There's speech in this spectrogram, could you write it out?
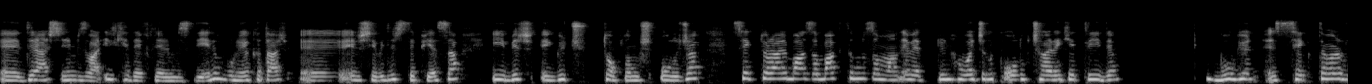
e, dirençlerimiz var. İlk hedeflerimiz diyelim. Buraya kadar e, erişebilirse piyasa iyi bir e, güç toplamış olacak. Sektörel bazda baktığımız zaman evet dün havacılık oldukça hareketliydi. Bugün e, sektör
